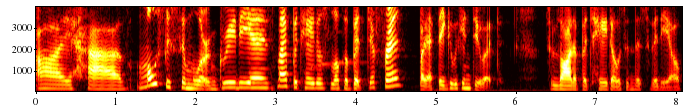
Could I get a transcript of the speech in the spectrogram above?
I have mostly similar ingredients. My potatoes look a bit different, but I think we can do it. It's a lot of potatoes in this video.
